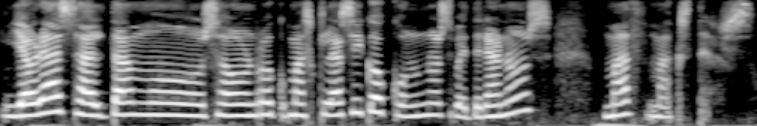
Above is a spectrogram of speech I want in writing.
Y ahora saltamos a un rock más clásico con unos veteranos, Mad Maxters.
